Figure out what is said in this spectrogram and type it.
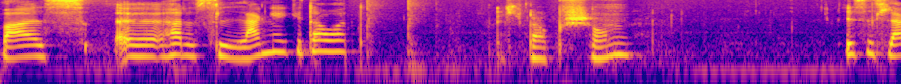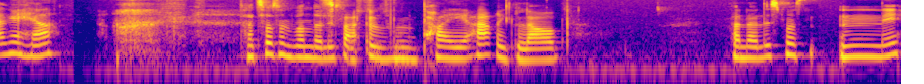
War es, äh, hat es lange gedauert? Ich glaube schon. Ist es lange her? Hat es was mit Vandalismus war zu tun? ein paar Jahre, glaub. Vandalismus? Nee.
